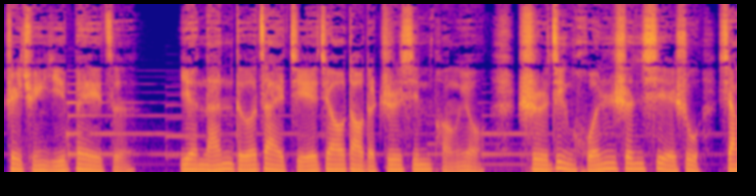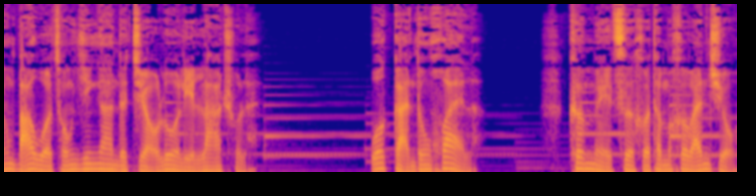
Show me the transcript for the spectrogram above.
这群一辈子。也难得再结交到的知心朋友，使尽浑身解数想把我从阴暗的角落里拉出来，我感动坏了。可每次和他们喝完酒，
